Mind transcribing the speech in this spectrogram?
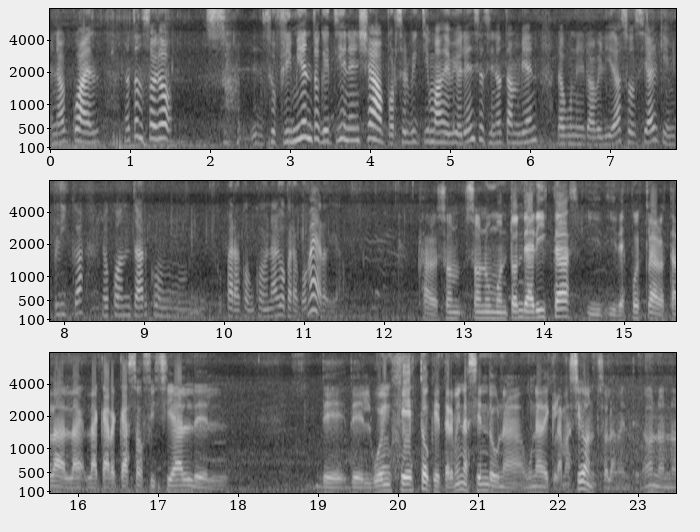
en la cual no tan solo el sufrimiento que tienen ya por ser víctimas de violencia, sino también la vulnerabilidad social que implica no contar con, para, con, algo para comer, digamos. Claro, son, son un montón de aristas y, después, claro, está la, carcasa oficial del, del buen gesto que termina siendo una, declamación solamente, ¿no? No, no,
